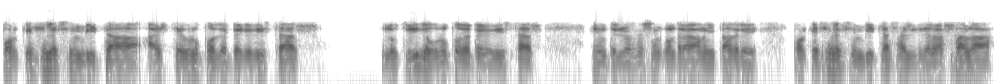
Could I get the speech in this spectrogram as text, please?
¿Por qué se les invita a este grupo de periodistas, nutrido grupo de periodistas, entre los que se encontraba mi padre, por qué se les invita a salir de la sala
